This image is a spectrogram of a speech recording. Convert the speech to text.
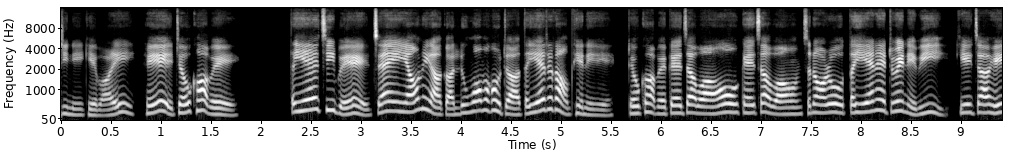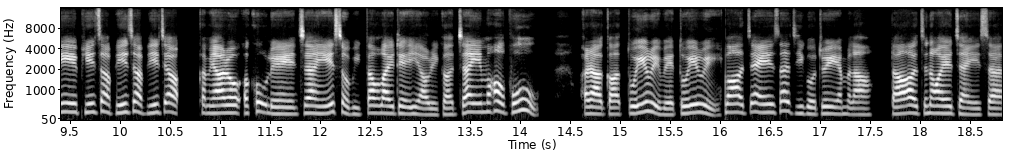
ရီနေခဲ့ပါတယ်ဟေးဒုက္ခပဲတရေကြီးပဲကျန်ရင်ရောင်းနေတာကလူမမဟုတ်တာတရေတစ်ကောင်ဖြစ်နေတယ်ဒုက္ခပဲကဲကြပါအောင်ကဲကြပါအောင်ကျွန်တော်တို့တရေနဲ့တွေ့နေပြီပြေးကြဟေးပြေးကြပြေးကြပြေးကြခမရတို့အခုလင်းကျန်ရေးဆိုပြီးတောက်လိုက်တဲ့အရာတွေကကျန်ရင်မဟုတ်ဘူးအဲ့ဒါကသွေးတွေပဲသွေးတွေဘာကျန်ရင်ဆက်ကြီးကိုတွေ့ရမလားဒါကကျွန်တော်ရဲ့ကျန်ရင်ဆက်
